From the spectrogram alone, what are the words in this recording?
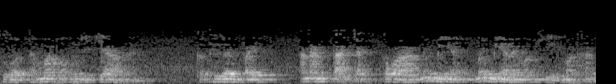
ส่วนธรรมะของพระพุทธเจ้าเนี่ยกระเทือนไปอนันตจักรวาลไม่มีไม่มีอะไรมาขีดมาขั้น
